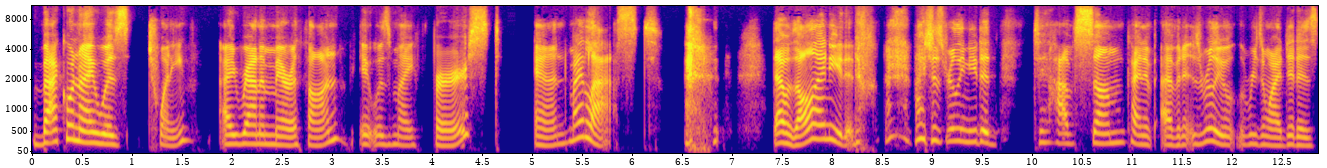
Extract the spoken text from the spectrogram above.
Back when I was 20, I ran a marathon. It was my first and my last. that was all I needed. I just really needed to have some kind of evidence. Is really the reason why I did is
